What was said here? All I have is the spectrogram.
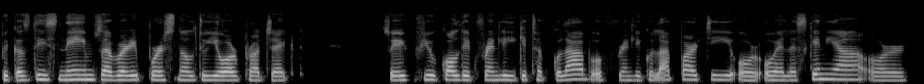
Because these names are very personal to your project. So if you called it Friendly GitHub Collab or Friendly Collab Party or OLS Kenya or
